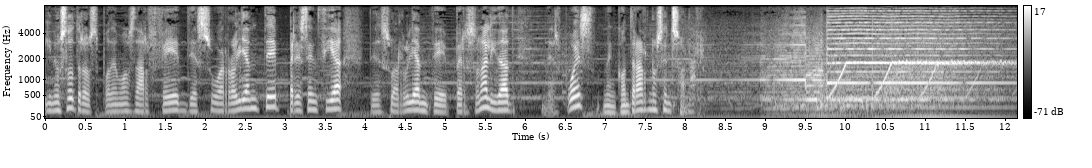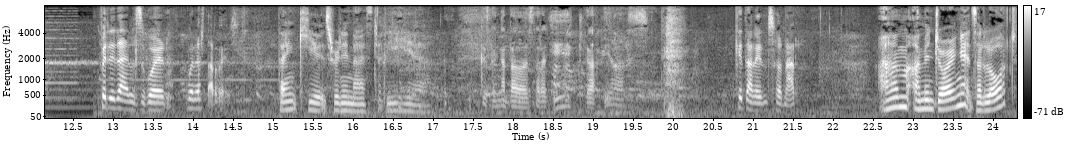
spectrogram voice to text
Y nosotros podemos dar fe de su arrollante presencia, de su arrollante personalidad después de encontrarnos en Sonar. Pereira Elsewhere, buenas tardes. Thank you, it's really nice to be here. Que está encantada de estar aquí, gracias. ¿Qué tal en Sonar? Um, I'm enjoying it. It's a lot.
